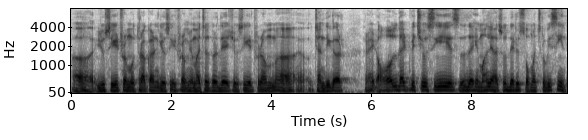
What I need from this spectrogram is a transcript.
Uh, you see it from Uttarakhand, you see it from Himachal Pradesh, you see it from uh, Chandigarh, right? All that which you see is the Himalayas. So there is so much to be seen.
